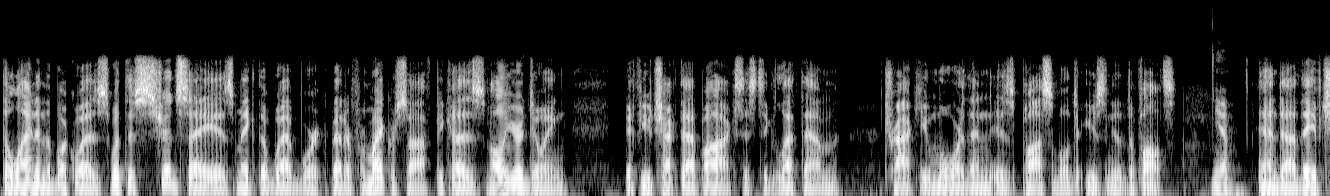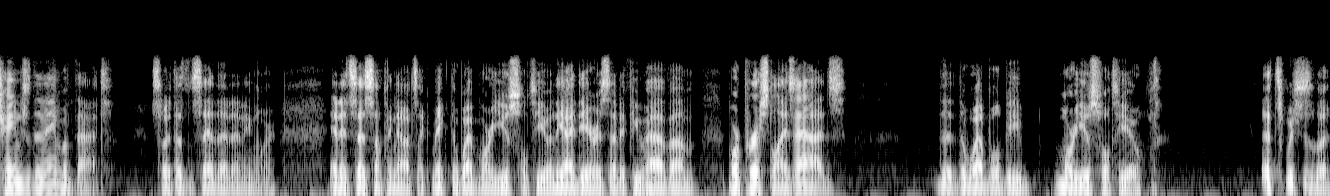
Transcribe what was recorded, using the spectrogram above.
the line in the book was, "What this should say is make the web work better for Microsoft because all Mhm. you're doing, if you check that box, is to let them track you more than is possible using the defaults." Yeah. And uh, they've changed the name of that, so it doesn't say that anymore. And it says something now. It's like make the web more useful to you. And the idea is that if you have um, more personalized ads, the the web will be more useful to you. That's which is a,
